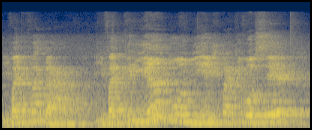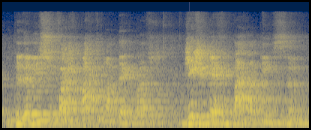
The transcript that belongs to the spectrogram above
ele vai devagar, ele vai criando o ambiente para que você, entendeu? Isso faz parte de uma técnica para despertar a atenção.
